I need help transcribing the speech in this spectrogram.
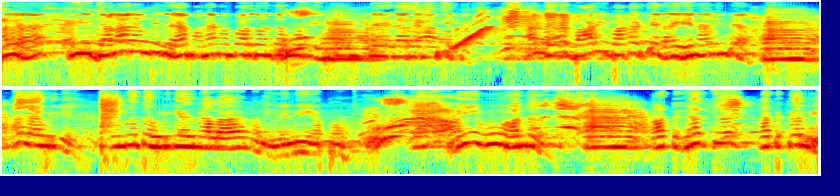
ಅಲ್ಲ ಈ ಜನ ನಂಬಿದ್ರೆ ಮನ ನಂಬಾರ್ದು ಅಂತ ನೋಡಿ ಹೇಳ್ಯಾರ ಅನ್ಸುತ್ತೆ. ಅಲ್ಲ ಬಾರಿ ಮಾತಾಡ್ತಿಯಲ್ಲ ಏನ ನಿಂದ? ಅಲ್ಲ ಹುಡುಗಿ. ನಿಮ್ಮಂತ ಹುಡುಗಿಯಾದ ಮ್ಯಾಲ ನಾನು ಎಣ್ಣಿ ಅಪ್ಪ ನೀವು ಅಂದ್ರ ಅಟ್ ಹೆಚ್ಚು ಅಟ್ ಕಮ್ಮಿ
